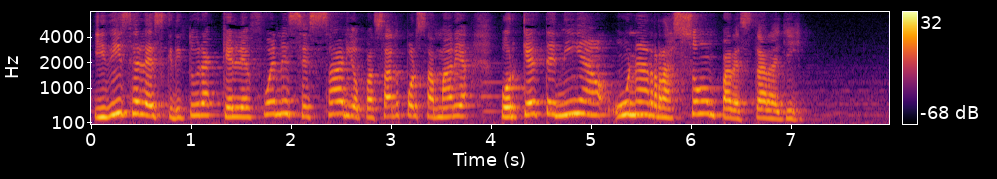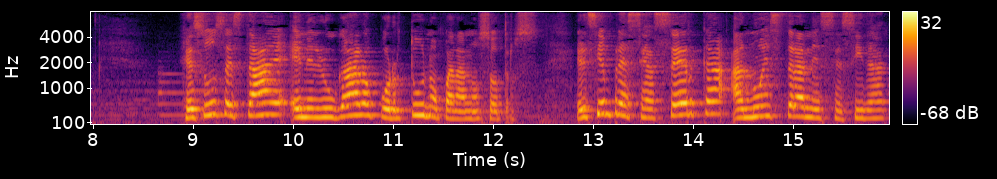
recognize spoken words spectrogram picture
y dice la escritura que le fue necesario pasar por Samaria porque él tenía una razón para estar allí. Jesús está en el lugar oportuno para nosotros. Él siempre se acerca a nuestra necesidad.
